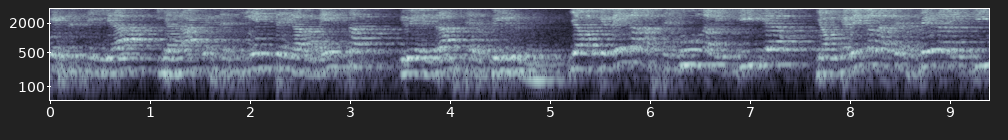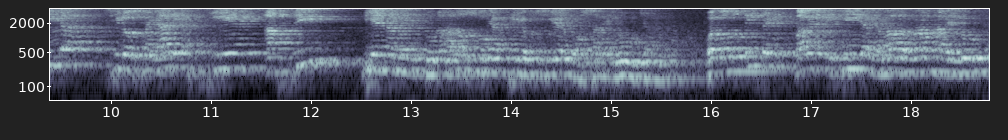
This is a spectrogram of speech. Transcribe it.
que se seguirá y hará que se sienten a la mesa y vendrá a servirle. Y aunque venga la segunda vigilia, y aunque venga la tercera vigilia, si los hallare así, bienaventurados son aquellos siervos, aleluya. Cuando nos dicen, va a haber vigilia, mi amado hermano, aleluya.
